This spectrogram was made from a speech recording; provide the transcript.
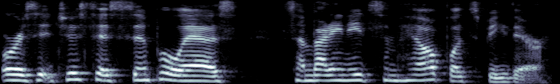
or is it just as simple as somebody needs some help let's be there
